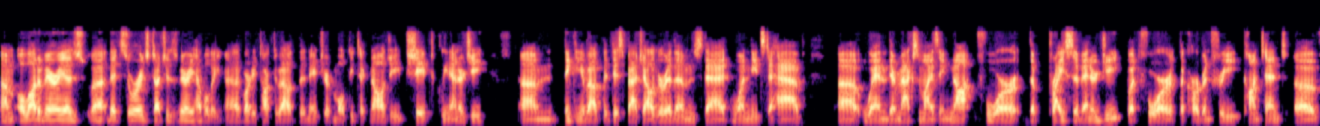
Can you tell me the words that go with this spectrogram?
um, a lot of areas uh, that storage touches very heavily. Uh, I've already talked about the nature of multi-technology shaped clean energy. um, thinking about the dispatch algorithms that one needs to have uh, when they're maximizing not for the price of energy, but for the carbon-free content of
